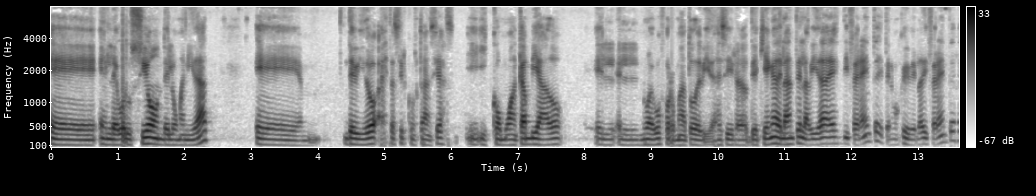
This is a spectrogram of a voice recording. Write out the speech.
eh, en la evolución de la humanidad eh, debido a estas circunstancias y, cómo ha cambiado el, nuevo formato de vida. Es decir, de aquí en adelante la vida es diferente y tenemos que vivirla diferente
